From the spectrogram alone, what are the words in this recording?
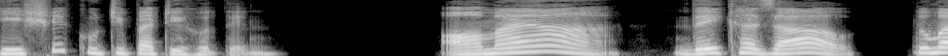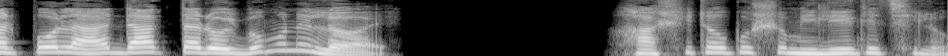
হেসে কুটিপাটি হতেন। অমায়া, দেখা যাও, তোমার পোলা ডাক্তার ওইব মনে লয়। হাসিটা অবশ্য মিলিয়ে গেছিল।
